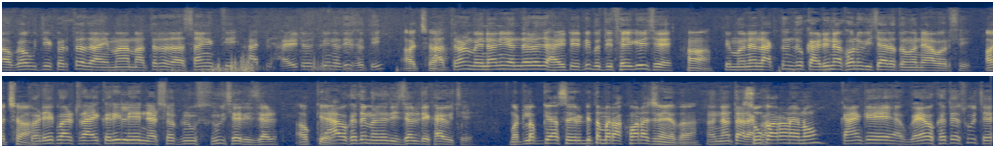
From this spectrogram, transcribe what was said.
અગાઉ જે કરતા હતા એમાં માત્ર રાસાયણિકથી આટલી હાઈટ એટલી નથી થતી. આ ત્રણ મહિનાની અંદર જ હાઈટ એટલી બધી થઈ ગઈ છે હા. કે મને લાગતું તો કાઢી નાખવાનો વિચાર હતો મને આ વર્ષે. અચ્છા. પણ એકવાર ટ્રાય કરી લે નેટસપનું શું છે રિઝલ્ટ ઓકે આ વખતે મને રિઝલ્ટ દેખાયું છે. મતલબ કે આ શેરડી તમે રાખવાના જ નહીં હતા. નતા શું કારણ એનું? કારણ કે ગયા વખતે શું છે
